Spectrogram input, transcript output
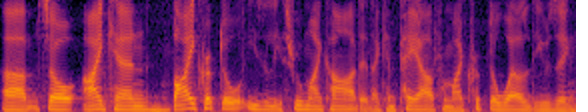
Um, so I can buy crypto easily through my card and I can pay out from my crypto wallet using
